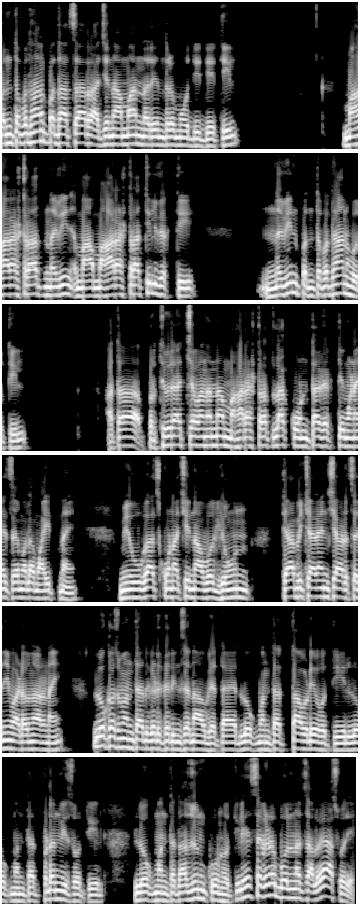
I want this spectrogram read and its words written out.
पंतप्रधान पदाचा राजीनामा नरेंद्र मोदी देतील. महाराष्ट्रात नवीन महा- महाराष्ट्रातील व्यक्ती नवीन पंतप्रधान होतील. आता पृथ्वीराज चव्हाणांना महाराष्ट्रातला कोणता व्यक्ती म्हणायचा आहे मला माहीत नाही. मी उगाच कोणाची नावं घेऊन त्या बिचाऱ्यांच्या अडचणी वाढवणार नाही. लोकच म्हणतात गडकरींचं नाव घेत आहेत लोक म्हणतात तावडे होतील लोक म्हणतात फडणवीस होतील लोक म्हणतात अजून कोण होतील हे सगळं बोलणं चालू आहे असू दे.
